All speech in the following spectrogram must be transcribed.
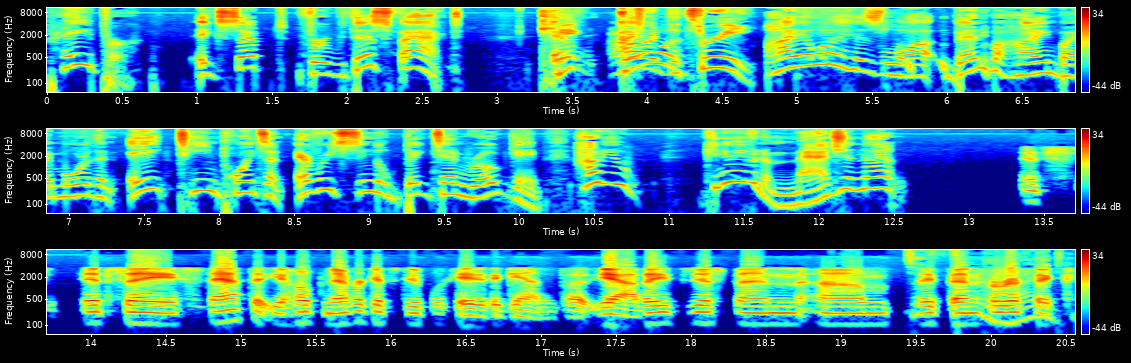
paper, except for this fact. Can't Ev- guard Iowa- the three. Iowa has lo- been behind by more than 18 points on every single Big Ten road game. How do you, can you even imagine that? it's it's a stat that you hope never gets duplicated again. But yeah, they've just been um, they've been five or nine horrific.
